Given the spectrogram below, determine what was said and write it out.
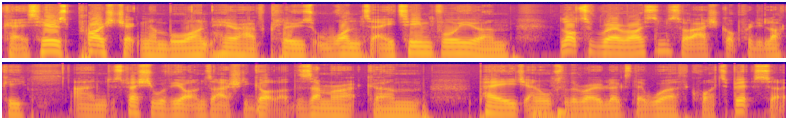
Okay, so here's price check number one. Here I have clues 1 to 18 for you. Um, Lots of rare items, so I actually got pretty lucky, and especially with the items I actually got, like the Zamorak um, page and also the Roblox, they're worth quite a bit, so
